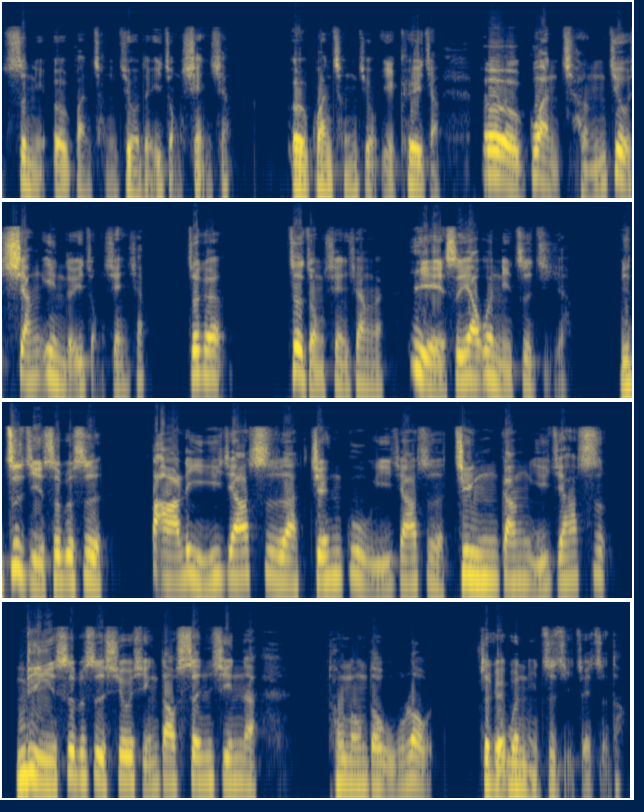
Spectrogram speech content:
是你二观成就的一种现象。二观成就也可以讲二观成就相应的一种现象。这个这种现象啊，也是要问你自己呀，你自己是不是？大力瑜伽士啊，坚固瑜伽士，金刚瑜伽士，你是不是修行到身心呢？通通都无漏了？这个问你自己最知道，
